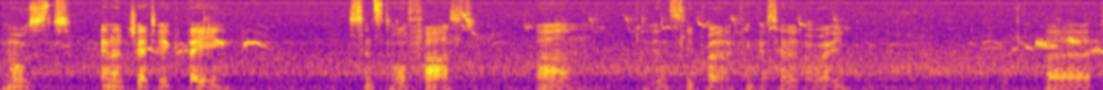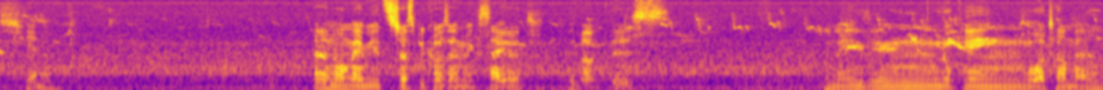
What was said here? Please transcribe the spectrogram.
most energetic day since the whole fast. Um, I didn't sleep well, I think I said it already. But yeah. I don't know, maybe it's just because I'm excited about this amazing looking watermelon.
